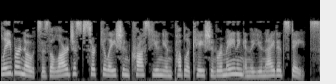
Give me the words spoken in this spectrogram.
Labor Notes is the largest circulation cross-union publication remaining in the United States.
